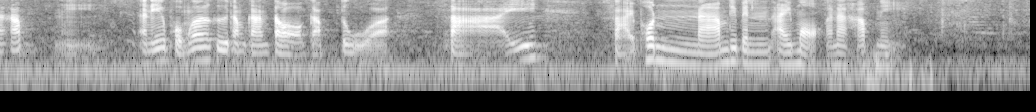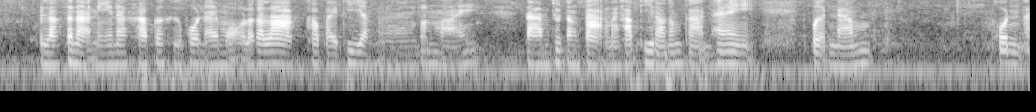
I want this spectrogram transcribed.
นะครับนี่อันนี้ผมก็คือทำการต่อกับตัวสายสายพ่นน้ำที่เป็นไอหมอกนะครับนี่ เป็นลักษณะนี้นะครับ ก็คือพ่นไอหมอกแล้วก็ลากเข้าไปที่อย่างต้นไม้ตามจุดต่างๆนะครับ ที่เราต้องการให้เปิดน้ำพ่นไอ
